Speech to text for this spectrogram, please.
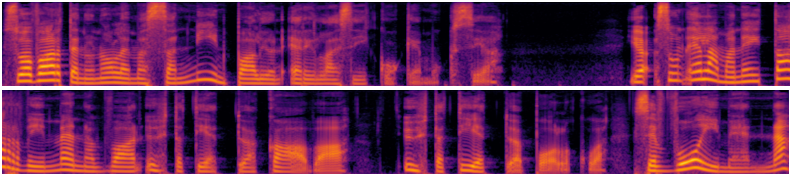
Sua varten on olemassa niin paljon erilaisia kokemuksia. Ja sun elämän ei tarvii mennä vaan yhtä tiettyä kaavaa, yhtä tiettyä polkua. Se voi mennä.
